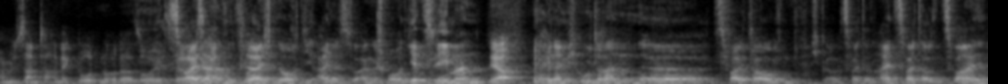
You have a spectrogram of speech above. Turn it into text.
amüsante Anekdoten oder so? Jetzt Zwei Sachen vielleicht noch. Die eine hast du angesprochen, Jens Lehmann. Ja. Ich erinnere mich gut daran. 2000, äh, ich glaube 2001, 2002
